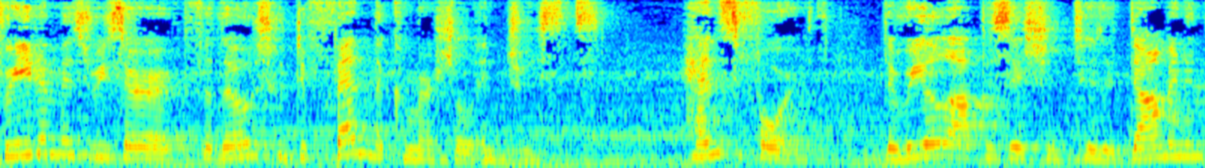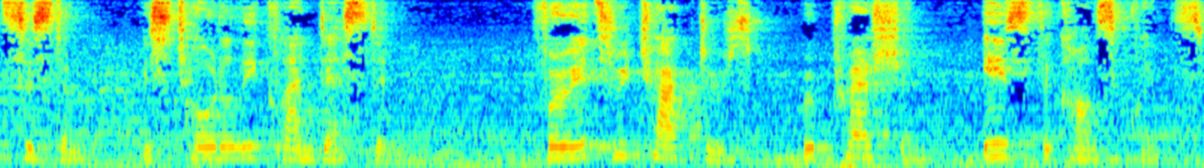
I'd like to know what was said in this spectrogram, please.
Freedom is reserved for those who defend the commercial interests. Henceforth, the real opposition to the dominant system is totally clandestine. For its retractors, repression is the consequence.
